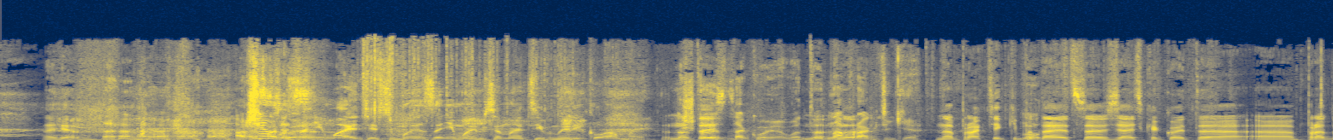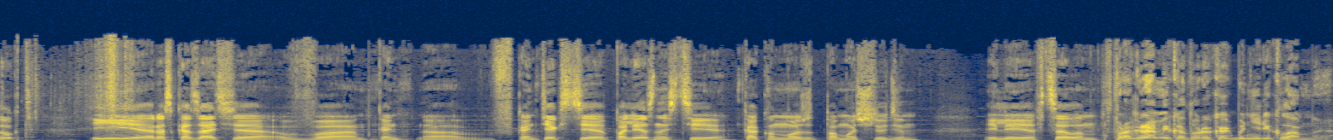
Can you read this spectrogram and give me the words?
наверное. А чем вы занимаетесь? Мы занимаемся нативной рекламой. Ну, что то это такое? Вот ну, на ну, практике. на практике Ну, пытаются взять какой-то э, продукт и рассказать э, в, кон- э, в контексте полезности, как он может помочь людям. Или в целом, В программе, которая как бы не рекламная.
